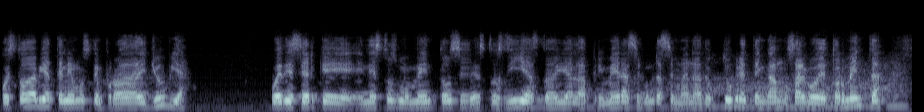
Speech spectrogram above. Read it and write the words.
pues todavía tenemos temporada de lluvia. puede ser que en estos momentos, en estos días, todavía la primera, segunda semana de octubre, tengamos algo de tormenta,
